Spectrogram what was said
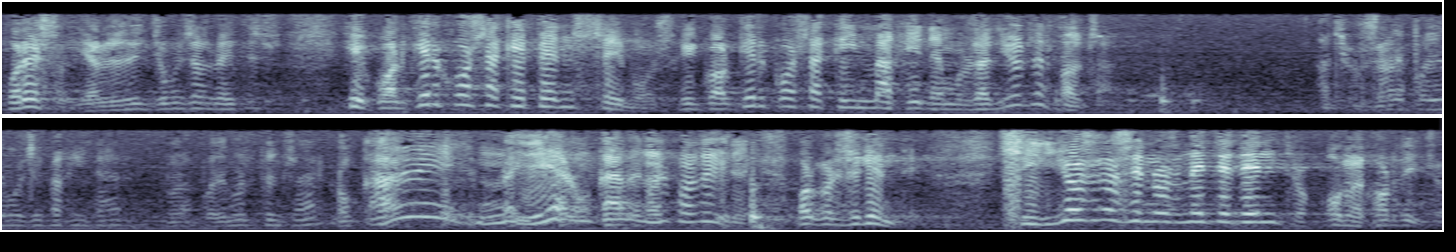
Por eso, ya les he dicho muchas veces, que cualquier cosa que pensemos, que cualquier cosa que imaginemos a Dios es falsa. A Dios no le podemos imaginar, no la podemos pensar, no cabe, en una idea no cabe, no es posible. Por consiguiente, si Dios no se nos mete dentro, o mejor dicho,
